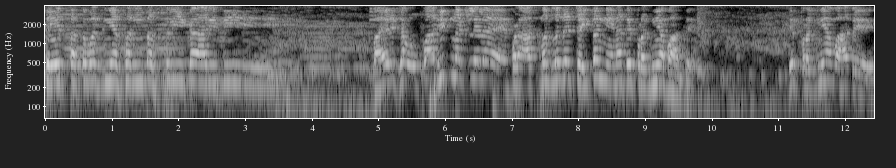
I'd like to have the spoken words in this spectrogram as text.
ते तत्वज्ञ संत स्वीकारिती. बाहेरच्या उपाधीत नटलेलं आहे. पण आतमधलं जे चैतन्य आहे ना ते प्रज्ञा पाहते. ते प्रज्ञा पाहते.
